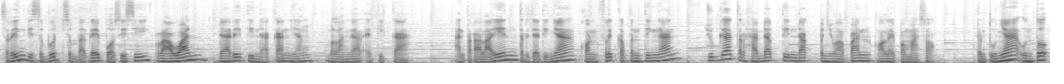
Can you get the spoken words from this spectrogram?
sering disebut sebagai posisi rawan dari tindakan yang melanggar etika. Antara lain terjadinya konflik kepentingan juga terhadap tindak penyuapan oleh pemasok. Tentunya untuk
